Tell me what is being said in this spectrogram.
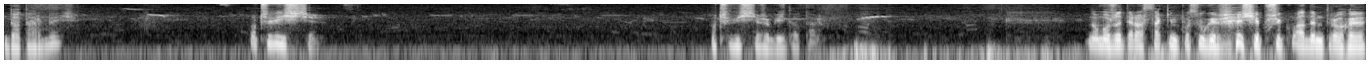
Dotarłbyś? Oczywiście. Oczywiście, żebyś dotarł. No może teraz takim posługuję się przykładem trochę e,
